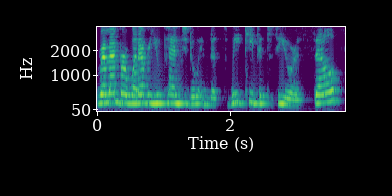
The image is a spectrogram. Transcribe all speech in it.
Remember whatever you plan to do in this week keep it to yourself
